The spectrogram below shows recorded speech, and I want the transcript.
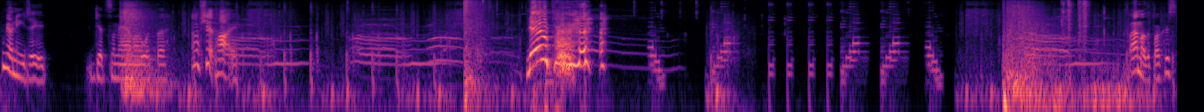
gonna need to get some ammo with the... Oh shit, hi. Nope! Bye, motherfuckers.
